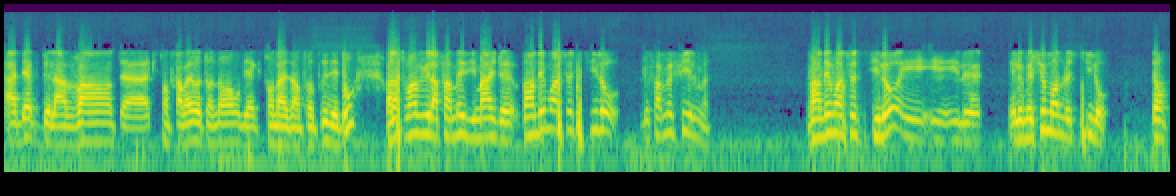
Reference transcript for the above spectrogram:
adeptes de la vente, euh, qui sont travailleurs autonomes ou bien qui sont dans les entreprises et tout. On a souvent vu la fameuse image de vendez-moi ce stylo, le fameux film. Vendez-moi ce stylo et, le, et le monsieur montre le stylo. Donc,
